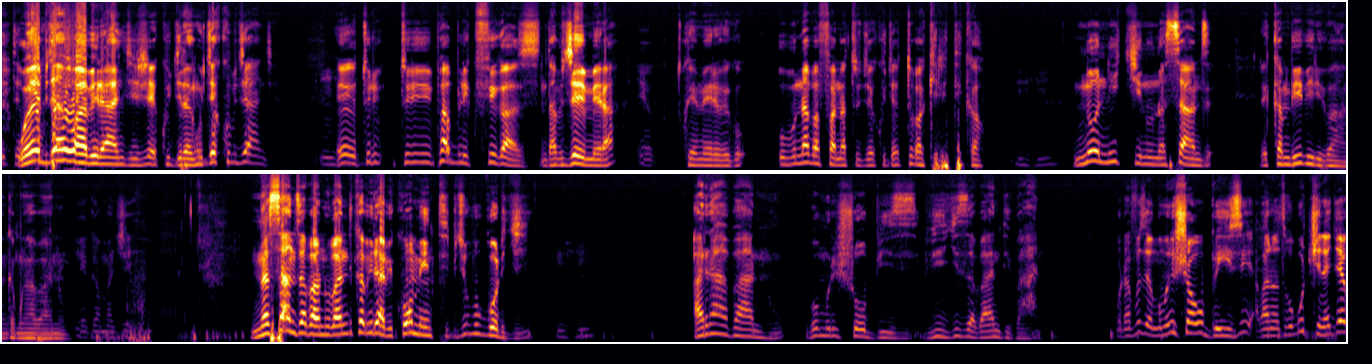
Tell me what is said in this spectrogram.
ute? Wowe byawe wabirangije kugira ngo ujye. Eh, turi turi public figures ndabyemera. Twemerewe ubu n'abafana tugiye kujya tubakiritikaho Mhm. none ikintu nasanze reka mbibiri ibanga mwa bantu. Nasanze abantu bandika biriya bikomenti by'ubugoryi. Mhm. ari abantu bo muri showbiz bigize abandi bantu. Uravuze ngo muri showbiz abantu batakuguca intege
